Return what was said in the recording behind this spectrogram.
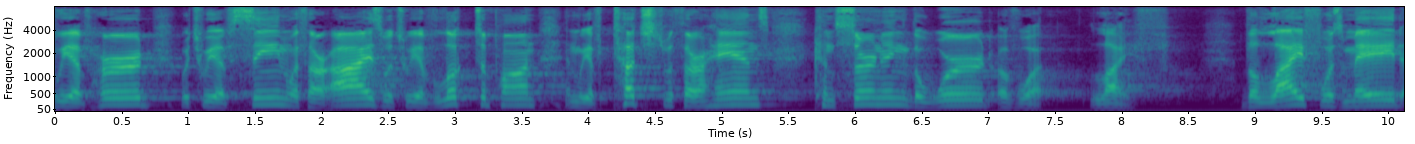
we have heard, which we have seen with our eyes, which we have looked upon, and we have touched with our hands, concerning the word of what? Life. The life was made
